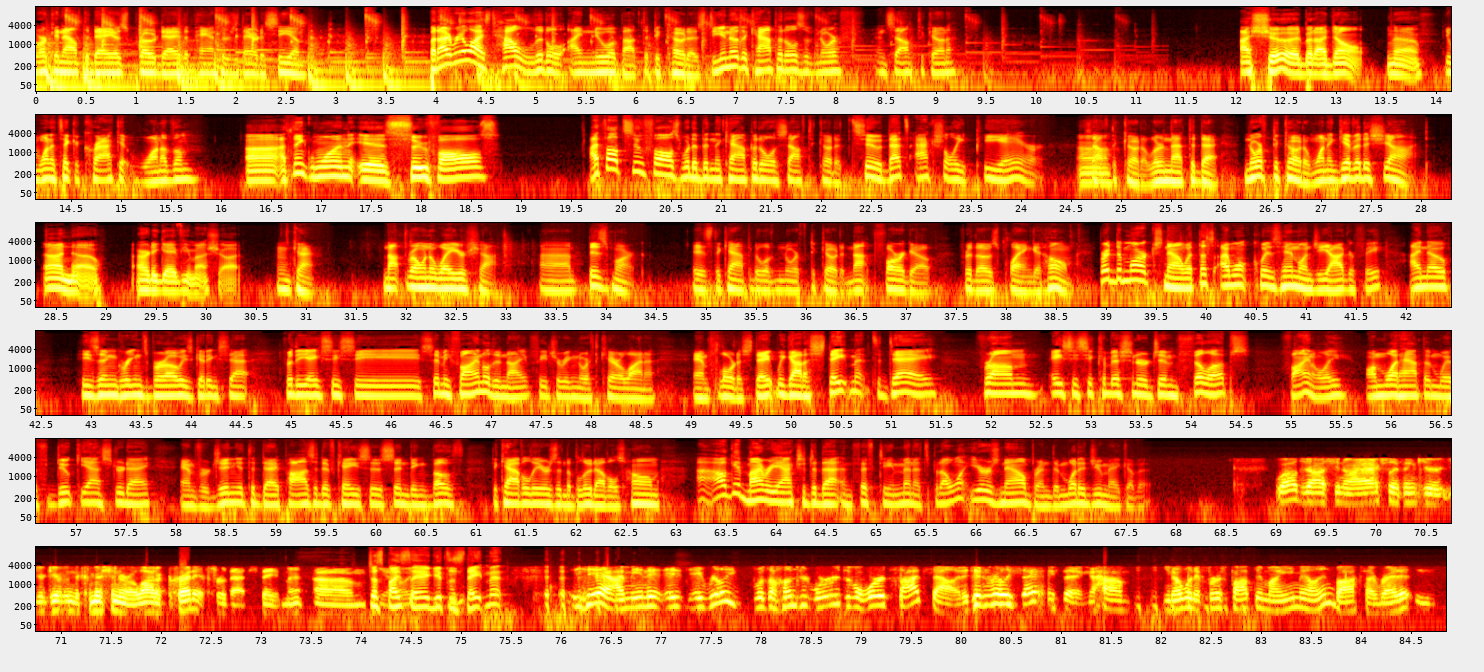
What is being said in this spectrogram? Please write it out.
working out the day as pro day. The Panthers there to see him. But I realized how little I knew about the Dakotas. Do you know the capitals of North and South Dakota? I should, but I don't. No. You want to take a crack at one of them? Uh, I think one is Sioux Falls. I thought Sioux Falls would have been the capital of South Dakota too. That's actually Pierre, uh, South Dakota. Learned that today. North Dakota. Want to give it a shot? Uh, no. I already gave you my shot. Okay. Not throwing away your shot. Uh, Bismarck is the capital of North Dakota, not Fargo for those playing at home. Brendan Marks now with us. I won't quiz him on geography. I know he's in Greensboro. He's getting set for the ACC semifinal tonight featuring North Carolina and Florida State. We got a statement today from ACC Commissioner Jim Phillips, finally, on what happened with Duke yesterday and Virginia today. Positive cases sending both the Cavaliers and the Blue Devils home. I'll give my reaction to that in 15 minutes, but I want yours now, Brendan. What did you make of it? Well, Josh, you know, I actually think you're you're giving the commissioner a lot of credit for that statement. Um, Just by know, saying it's a statement. yeah, I mean, it, it, it really was a hundred words of a word side salad. It didn't really say anything. Um, you know, when it first popped in my email inbox, I read it and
